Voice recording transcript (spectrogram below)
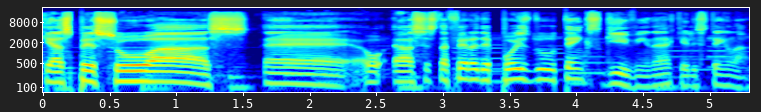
que as pessoas. É, é a sexta-feira depois do Thanksgiving, né? Que eles têm lá.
